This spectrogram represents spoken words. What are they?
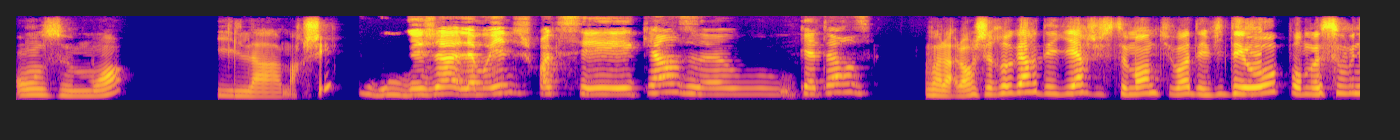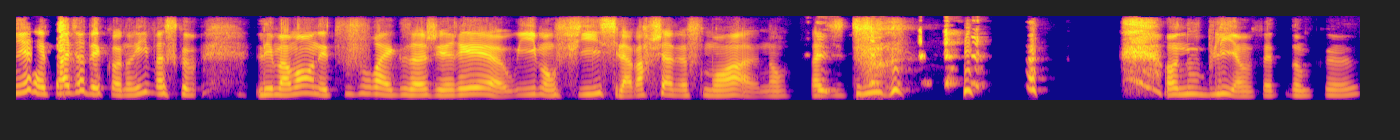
11 mois, il a marché. Déjà, la moyenne, je crois que c'est 15, heu, ou 14? Voilà, alors j'ai regardé hier justement, tu vois, des vidéos pour me souvenir et pas dire des conneries parce que les mamans, on est toujours à exagérer, heu: «Oui, mon fils, il a marché à 9 mois», heu, non, pas du tout. On oublie, en fait, donc heu,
